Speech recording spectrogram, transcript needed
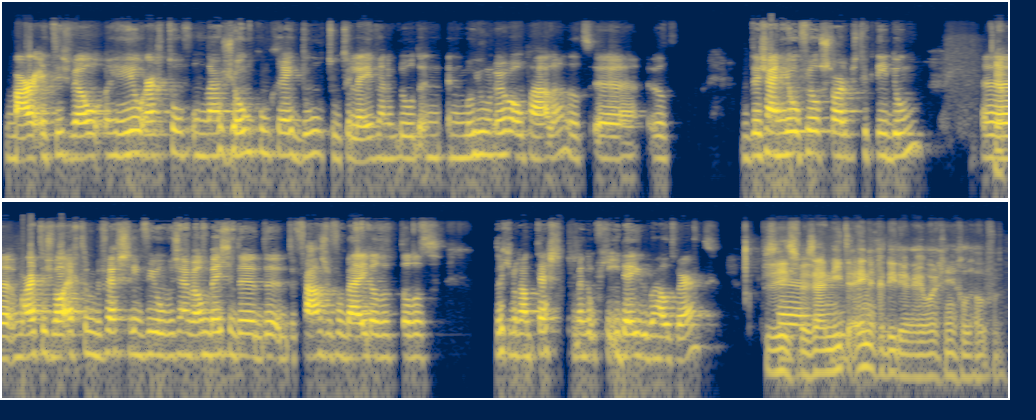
maar het is wel heel erg tof om naar zo'n concreet doel toe te leven. En ik bedoel, een, een miljoen euro ophalen, dat, dat er zijn heel veel start-ups die het doen. Maar het is wel echt een bevestiging van, joh, we zijn wel een beetje de, de, de fase voorbij dat, het, dat, het, dat je nog aan het testen bent of je idee überhaupt werkt. Precies, uh, we zijn niet de enige die er heel erg in geloven.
